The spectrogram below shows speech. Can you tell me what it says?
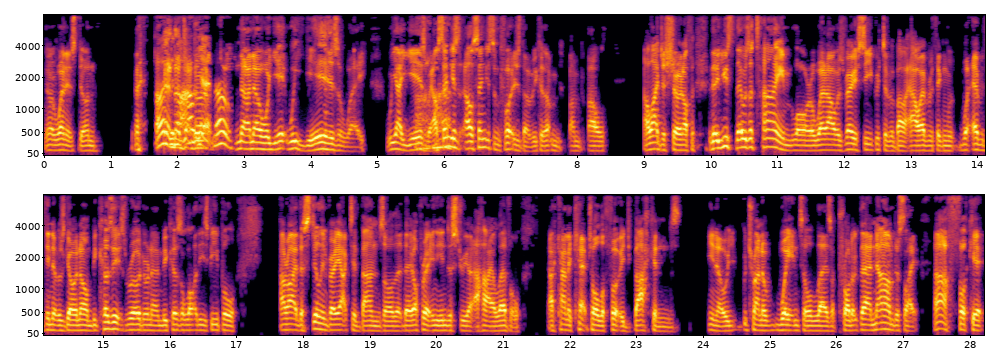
You know, when it's done. Oh, is it No, not out yet? No. No, no, we're, ye- we're years away. We are years away. I'll send Ah. you. I'll send you some footage though because I'm. I'm. I'll. I like just showing off. There used. There was a time, Laura, where I was very secretive about how everything, what everything that was going on, because it's Roadrunner and because a lot of these people are either still in very active bands or that they operate in the industry at a higher level. I kind of kept all the footage back and. You know, we're trying to wait until there's a product there. Now I'm just like, ah, fuck it.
